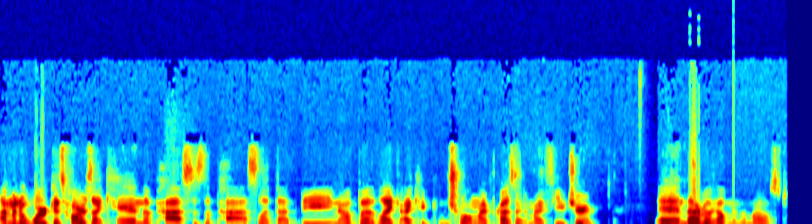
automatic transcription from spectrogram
I'm going to work as hard as I can. The past is the past, let that be, you know, but like I can control my present and my future. And that really helped me the most.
